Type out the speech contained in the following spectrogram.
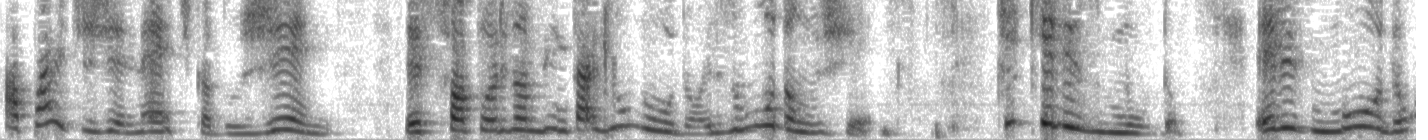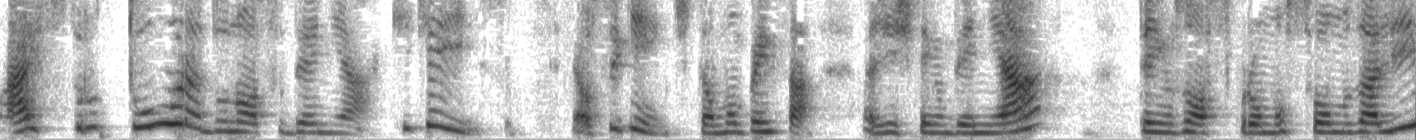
A parte genética dos genes, esses fatores ambientais não mudam, eles não mudam os genes. O que, que eles mudam? Eles mudam a estrutura do nosso DNA. O que, que é isso? É o seguinte, então vamos pensar, a gente tem o DNA, tem os nossos cromossomos ali,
